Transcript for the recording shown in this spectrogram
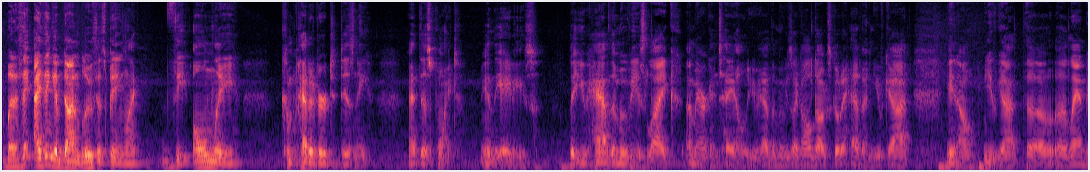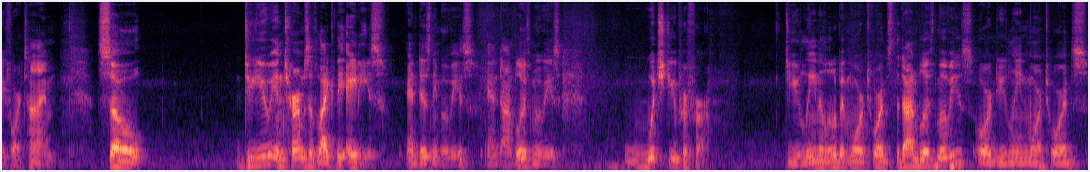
but I think I think of Don Bluth as being like the only competitor to Disney at this point in the '80s. That you have the movies like American Tail, you have the movies like All Dogs Go to Heaven, you've got, you know, you've got the uh, Land Before Time. So, do you, in terms of like the '80s and Disney movies and Don Bluth movies, which do you prefer? Do you lean a little bit more towards the Don Bluth movies, or do you lean more towards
